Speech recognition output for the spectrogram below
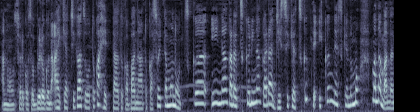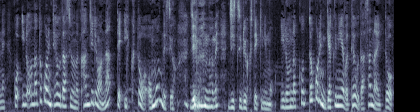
あの、それこそブログのアイキャッチ画像とかヘッダーとかバナーとかそういったものを作りながら、作りながら実績は作っていくんですけども、まだまだね、こう、いろんなところに手を出すような感じにはなっていくとは思うんですよ。自分のね、実力的にも。いろんなところに逆に言えば手を出さないと、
